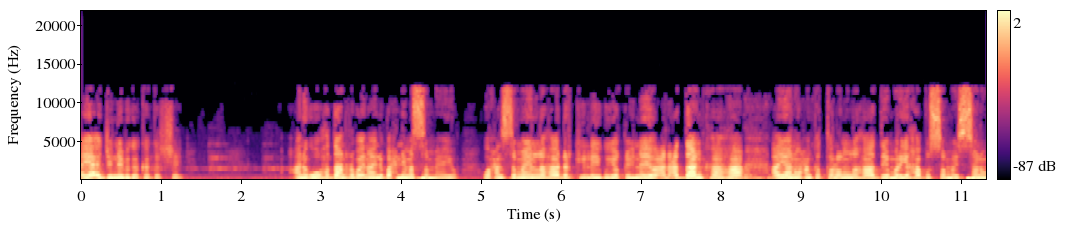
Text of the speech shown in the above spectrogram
ayaa ajanabiga ka gashay anigu haddaan rabo inaan ilbaxnimo sameeyo waxaan samayn lahaa dharkii laygu yaqiinay oo cadcadaanka ahaa. Ayaan waxaan ka talan lahaa dee maryahab u samaysano?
